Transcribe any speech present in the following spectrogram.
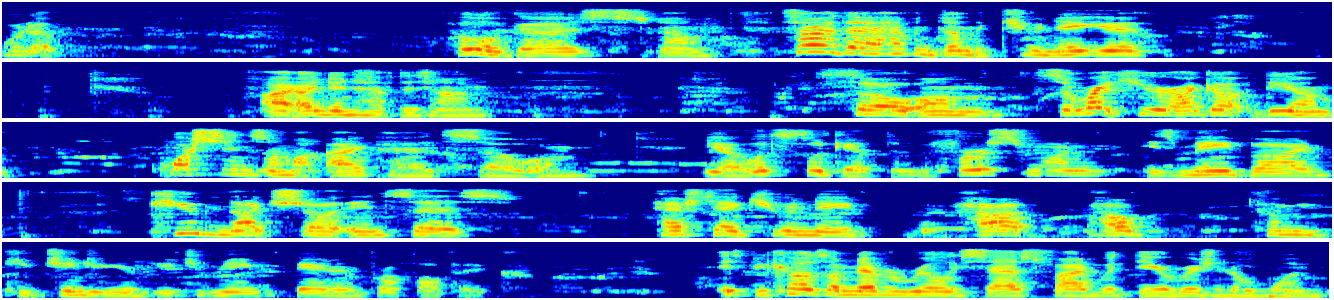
What up? Hello guys. Um, sorry that I haven't done the Q&A yet. I, I didn't have the time. So, um, so right here I got the, um, questions on my iPad. So, um, yeah, let's look at them. The first one is made by Cube Nightshot and says, hashtag Q&A, how, how come you keep changing your YouTube name, banner, and profile pic? It's because I'm never really satisfied with the original one.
